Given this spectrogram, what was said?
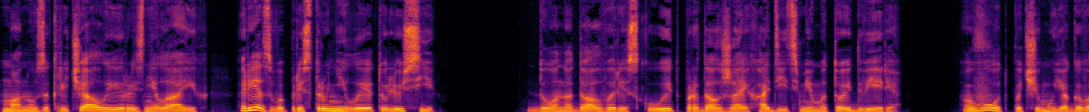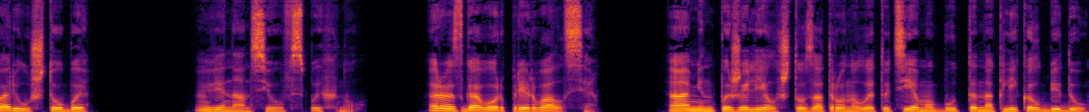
Ману закричала и разняла их, резво приструнила эту Люси, Дона Далва рискует, продолжая ходить мимо той двери. Вот почему я говорю, чтобы... Винансио вспыхнул. Разговор прервался. Амин пожалел, что затронул эту тему, будто накликал беду.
